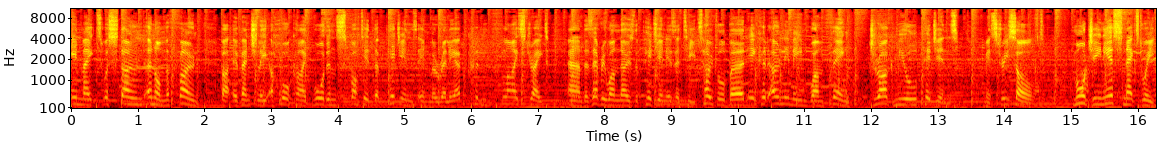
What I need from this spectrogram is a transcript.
inmates were stoned and on the phone. But eventually, a hawk-eyed warden spotted that pigeons in Marilia couldn't fly straight. And as everyone knows the pigeon is a teetotal bird, it could only mean one thing drug mule pigeons. Mystery solved. More genius next week.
